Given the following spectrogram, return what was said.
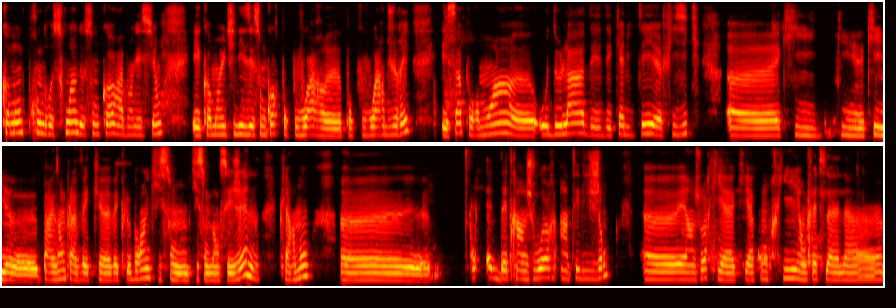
comment prendre soin de son corps à bon escient et comment utiliser son corps pour pouvoir euh, pour pouvoir durer. Et ça pour moi euh, au-delà des, des, qualités euh, physiques euh, qui qui, qui par exemple avec avec LeBron qui sont qui sont dans ses gènes clairement d'être un joueur intelligent et un joueur qui a qui a compris en fait la, la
